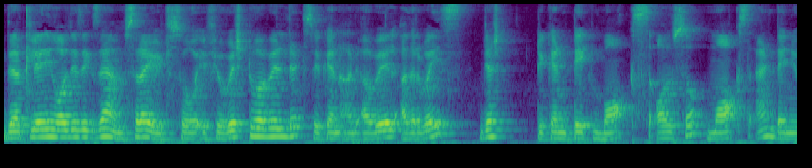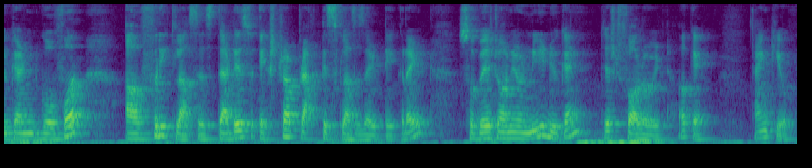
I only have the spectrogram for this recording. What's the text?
they are clearing all these exams right? So if you wish to avail that so you can avail otherwise. Just you can take mocks also mocks and then you can go for uh, free classes. That is extra practice classes I take right? So based on your need you can just follow it. Okay. Thank you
